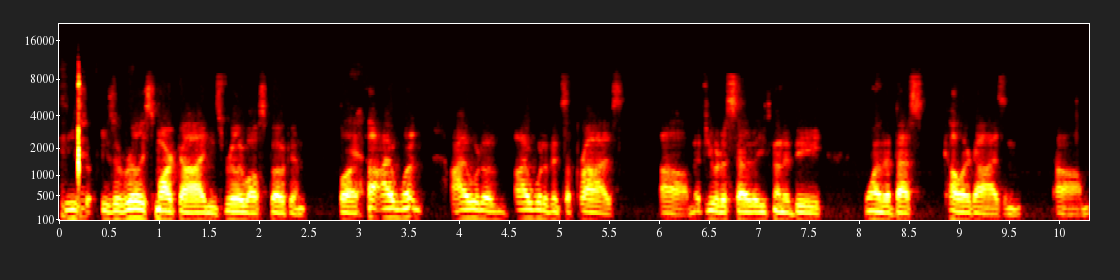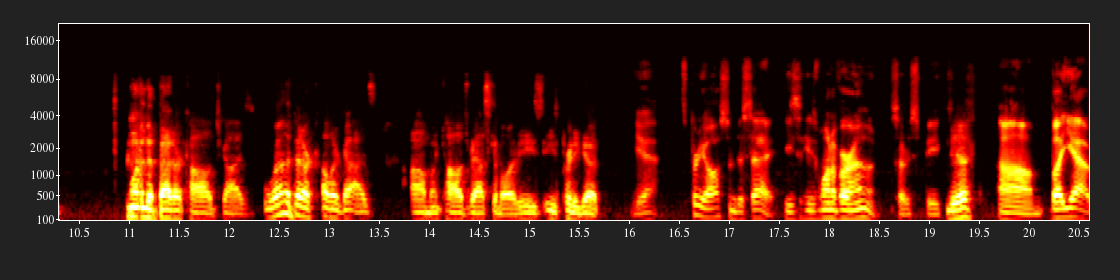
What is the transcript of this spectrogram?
he's he's a really smart guy, and he's really well spoken. But I wouldn't. I would have. I would have been surprised um, if you would have said that he's going to be one of the best color guys and um, one of the better college guys, one of the better color guys um, in college basketball. He's he's pretty good. Yeah, it's pretty awesome to say. He's he's one of our own, so to speak. Yeah. Um, but yeah,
